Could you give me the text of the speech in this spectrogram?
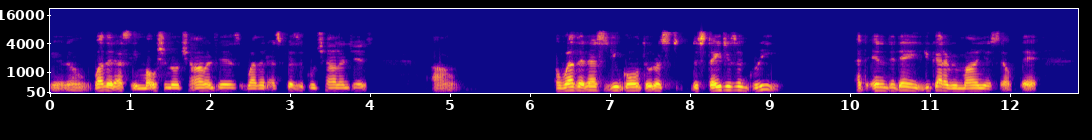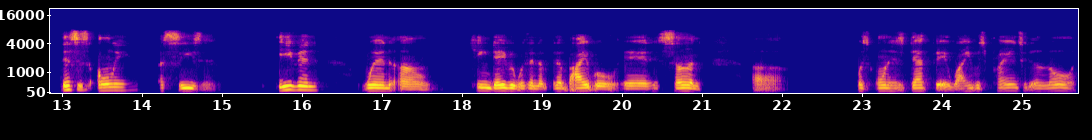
you know, whether that's emotional challenges, whether that's physical challenges, um, or whether that's you going through the, the stages of grief. At the end of the day, you got to remind yourself that this is only a season. Even when um, King David was in the, in the Bible and his son uh, was on his deathbed while he was praying to the Lord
